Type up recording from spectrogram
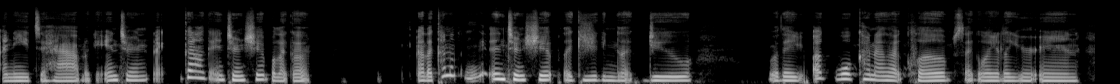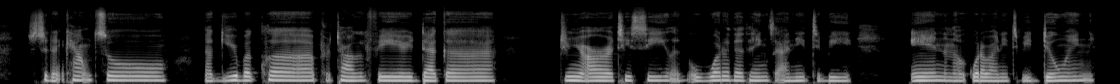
I need to have like an intern, like kind of like an internship, but like a, a like kind of like internship, like you can like do where they what kind of like clubs, like whether like you're in student council, like yearbook club, photography, DECA, junior ROTC, like what are the things that I need to be in and like what do I need to be doing?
